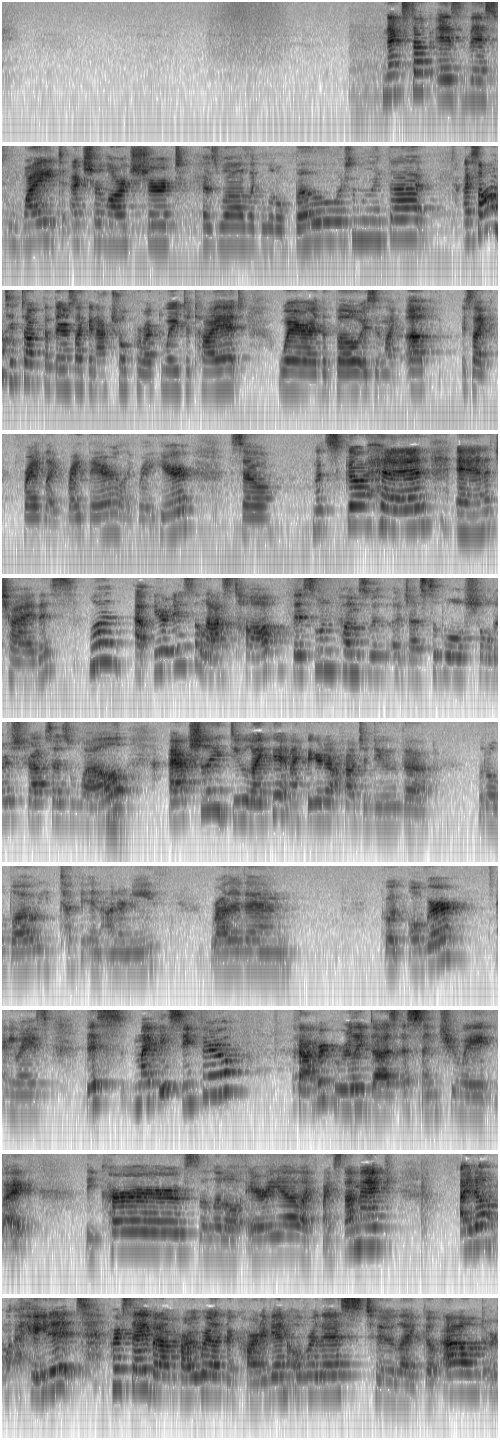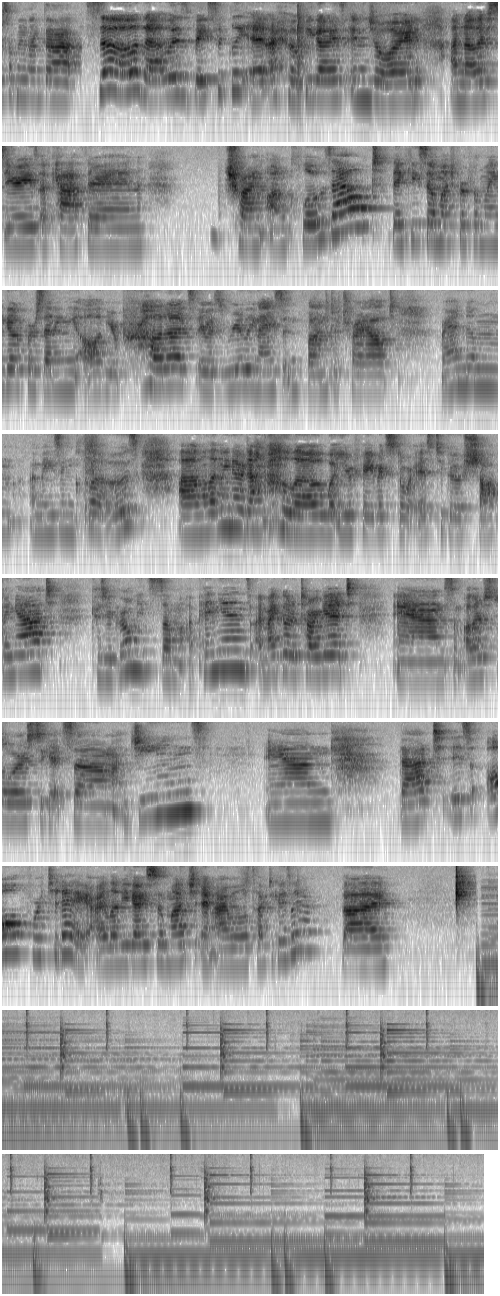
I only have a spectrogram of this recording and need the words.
Next up is this white extra large shirt as well as like a little bow or something like that. I saw on TikTok that there's like an actual correct way to tie it where the bow isn't like up, it's like right like right there, like right here. So let's go ahead and try this one out. Here is the last top. This one comes with adjustable shoulder straps as well. I actually do like it and I figured out how to do the little bow. You tuck it in underneath rather than going over. Anyways, this might be see-through. The fabric really does accentuate like the curves, the little area like my stomach. I don't hate it per se, but I'll probably wear like a cardigan over this to like go out or something like that. So that was basically it. I hope you guys enjoyed another series of Catherine trying on clothes out. Thank you so much for Flamingo for sending me all of your products. It was really nice and fun to try out random amazing clothes. Um, let me know down below what your favorite store is to go shopping at because your girl needs some opinions. I might go to Target and some other stores to get some jeans and that is all for today. I love you guys so much and I will talk to you guys later. Bye.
